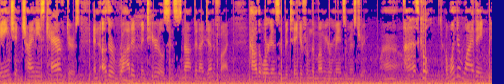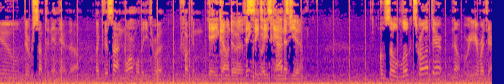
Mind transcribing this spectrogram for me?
ancient Chinese characters and other rotted materials since has not been identified. How the organs had been taken from the mummy remains a mystery. Wow. Ah, that's cool. I wonder why they knew there was something in there, though. Like, that's not normal that you threw a fucking Yeah, you go and do a CT scan of your. So look, scroll up there. No, you're right there.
